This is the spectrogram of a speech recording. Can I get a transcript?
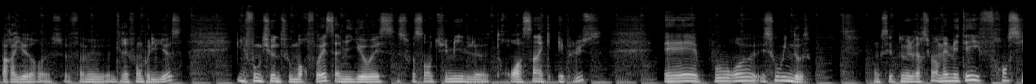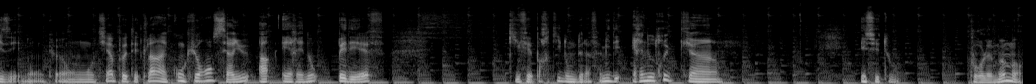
par ailleurs ce fameux greffon Polybios. Il fonctionne sous MorphOS, AmigaOS 68003.5 et plus, et, pour, et sous Windows. Donc cette nouvelle version a même été francisée. Donc euh, on tient peut-être là un concurrent sérieux à Reno PDF, qui fait partie donc de la famille des Reno Trucs. Et c'est tout pour le moment.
